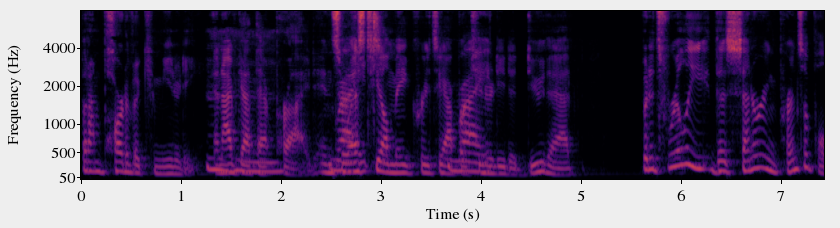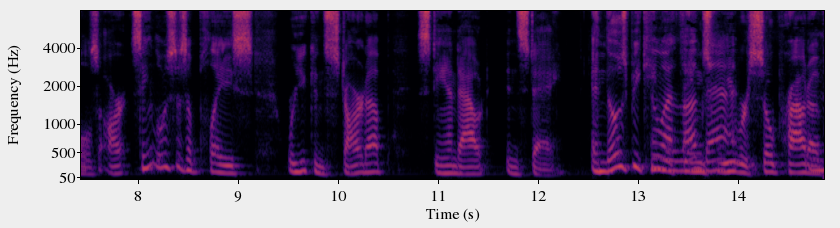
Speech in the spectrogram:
But I'm part of a community and I've got that pride. And so Mm-hmm. Right. STL Made creates the opportunity to do that. But it's really the centering principles are St. Louis is a place where you can start up, stand out, and stay. And those became Oh, the things. Mm-hmm. we were so proud of.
